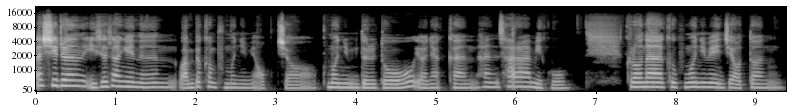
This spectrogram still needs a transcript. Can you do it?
사실은 이 세상에는 완벽한 부모님이 없죠. 부모님들도 연약한 한 사람이고, 그러나 그 부모님의 이제 어떤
